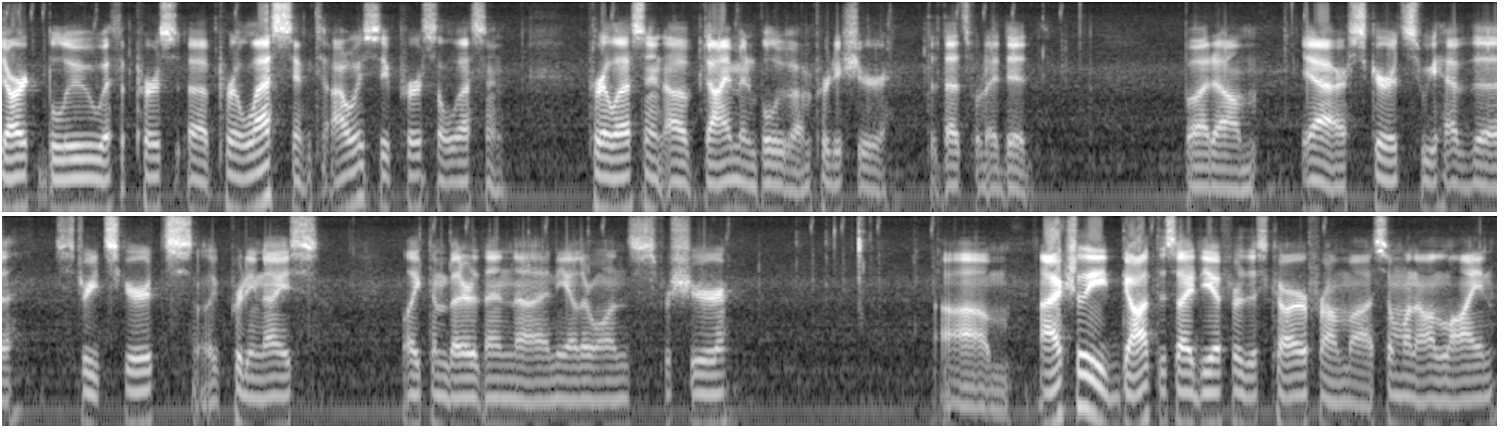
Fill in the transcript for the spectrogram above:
dark blue with a pers uh, pearlescent. I always say pearlescent. Pearlescent of diamond blue. I'm pretty sure that that's what I did. But um, yeah, our skirts. We have the street skirts. They look pretty nice. Like them better than uh, any other ones for sure. Um, I actually got this idea for this car from uh, someone online.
